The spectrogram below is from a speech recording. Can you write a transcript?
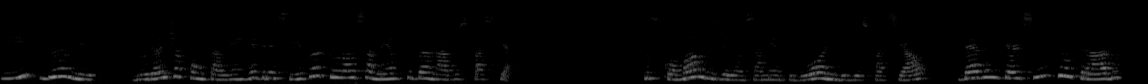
e dormiu durante a contagem regressiva do lançamento da nave espacial. Os comandos de lançamento do ônibus espacial devem ter se infiltrado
